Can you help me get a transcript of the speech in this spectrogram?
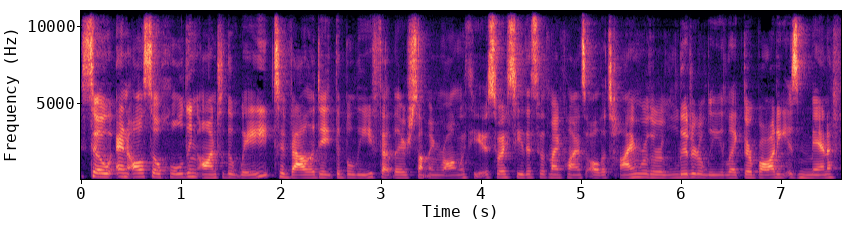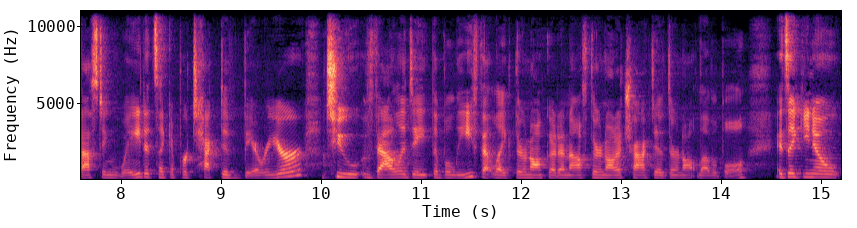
So and also holding on to the weight to validate the belief that there's something wrong with you. So i see this with my clients all the time where they're literally like their body is manifesting weight. It's like a protective barrier to validate the belief that like they're not good enough they're not attractive they're not lovable. It's like you know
